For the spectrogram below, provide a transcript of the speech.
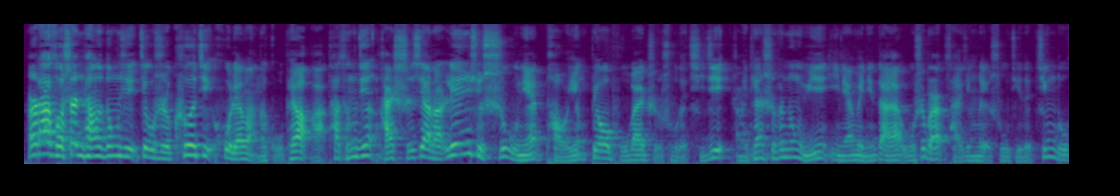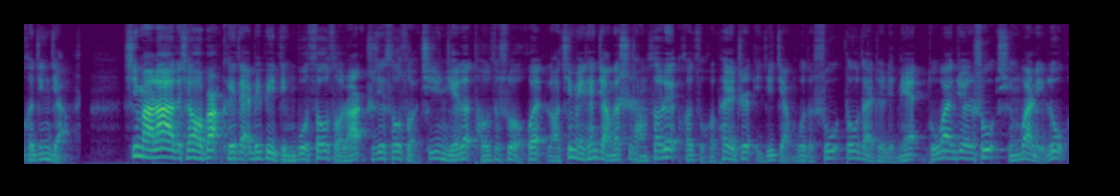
而他所擅长的东西就是科技、互联网的股票啊。他曾经还实现了连续十五年跑赢标普五百指数的奇迹。每天十分钟语音，一年为您带来五十本财经类书籍的精读和精讲。喜马拉雅的小伙伴可以在 APP 顶部搜索栏直接搜索“齐俊杰的投资书友会”，老齐每天讲的市场策略和组合配置，以及讲过的书都在这里面。读万卷书，行万里路。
